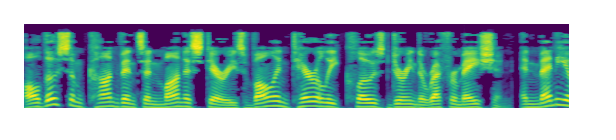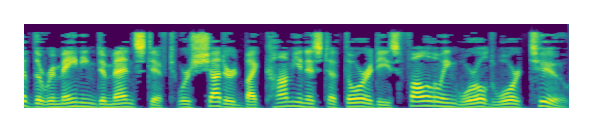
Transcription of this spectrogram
Although some convents and monasteries voluntarily closed during the Reformation, and many of the remaining Gemeinstift were shuttered by communist authorities following World War II,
